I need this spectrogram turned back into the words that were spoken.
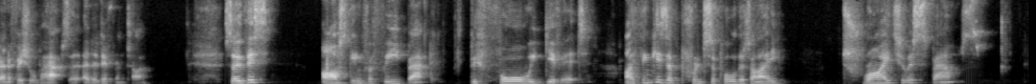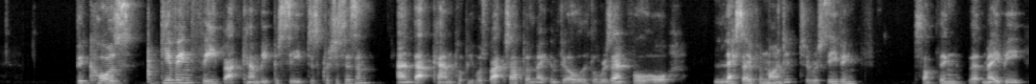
beneficial perhaps at, at a different time. So this asking for feedback before we give it i think is a principle that i try to espouse because giving feedback can be perceived as criticism and that can put people's backs up and make them feel a little resentful or less open minded to receiving something that may be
